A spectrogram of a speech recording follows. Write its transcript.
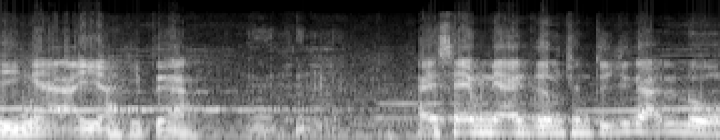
Ingat ayah kita lah. Ayah saya berniaga macam tu juga dulu.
